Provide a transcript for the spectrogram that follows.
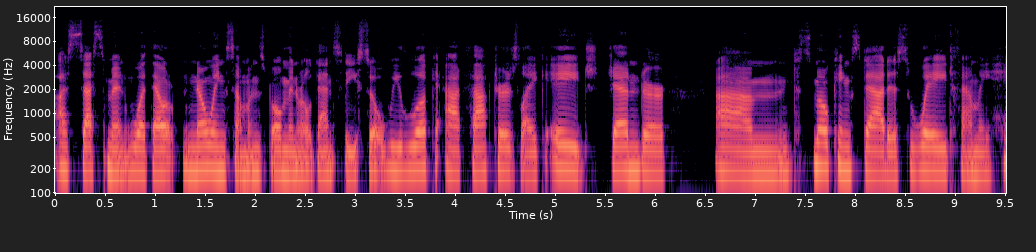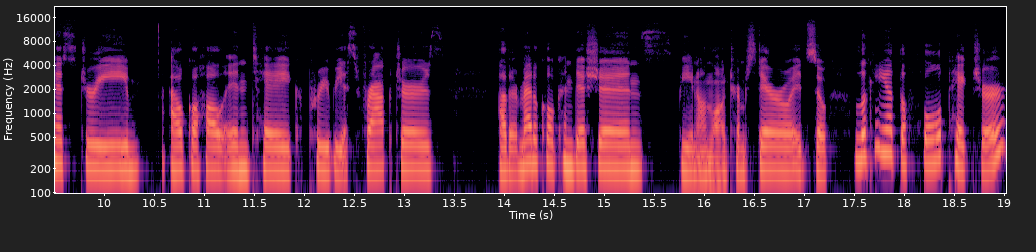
assessment without knowing someone's bone mineral density. So we look at factors like age, gender, um, smoking status, weight, family history, alcohol intake, previous fractures, other medical conditions, being on long term steroids. So looking at the whole picture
